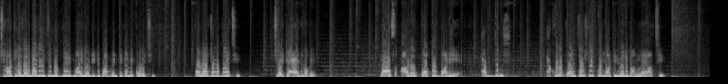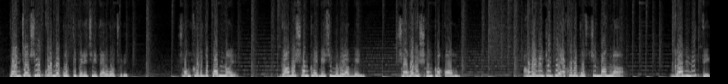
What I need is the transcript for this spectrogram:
ষাট হাজার বাড়ি ইতিমধ্যেই মাইনরিটি ডিপার্টমেন্ট থেকে আমি করেছি করার জন্য দিয়েছি, সেইটা অ্যাড হবে। প্লাস আরও কত বাড়ি, একদম স- এখনও পঞ্চাশ লক্ষ মাটির বাড়ি বাংলায় আছে। পঞ্চাশ লক্ষ আমরা করতে পেরেছি এই তেরো বছরে। সংখ্যাটা তো কম নয়। গ্রামের সংখ্যাই বেশি মনে রাখবেন। শহরের সংখ্যা কম। আমাদের কিন্তু এখনও পশ্চিম বাংলা গ্রাম ভিত্তিক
